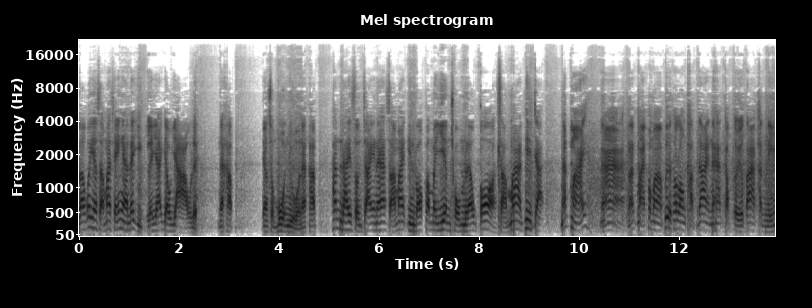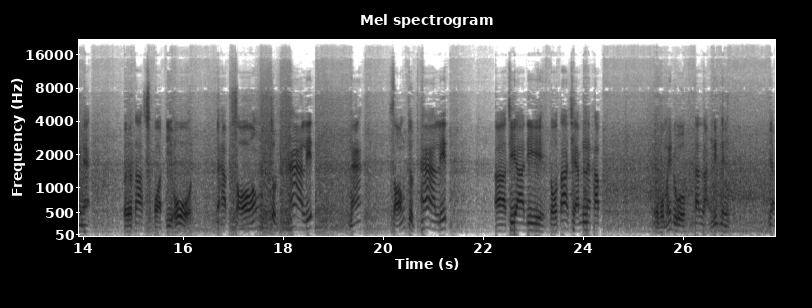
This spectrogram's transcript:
เราก็ยังสามารถใช้งานได้อีกระยะยาวๆเลยนะครับยังสมบูรณ์อยู่นะครับ ท่านใดสนใจนะฮะสามารถอินบ็อกเข้ามาเยี่ยมชม แล้วก็สามารถที่จะนัดหมายนะนัดหมายเข้ามาเพื่อทดลองขับได้นะฮะกับโตโยต้าคันนี้นะโตโยต้าสปอร์ตดีโอนะครับ 2.5 ลิตรนะ 2.5 ลิตรอ่า TRD โตต้าแชมป์นะครับ เดี๋ยวผมให้ดูด้านหลังนิดนึงยัง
